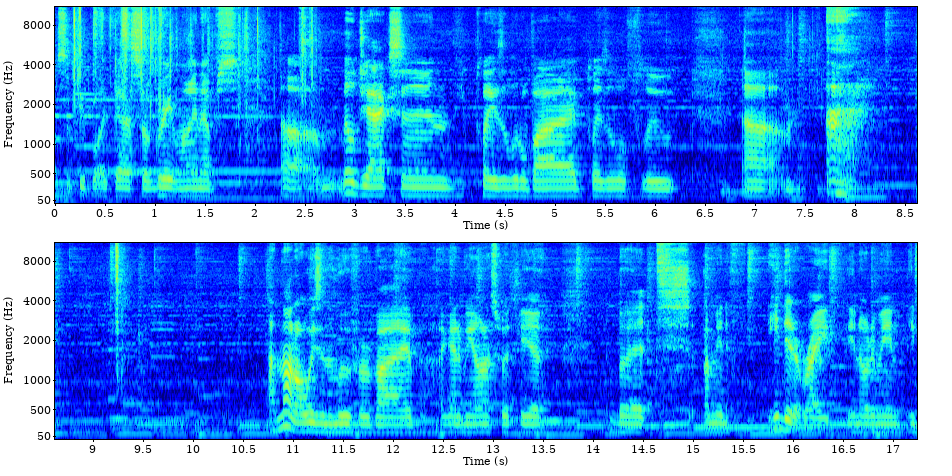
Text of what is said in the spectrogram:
some people like that. So great lineups. Um, Milt Jackson, he plays a little vibe, plays a little flute. Um, I'm not always in the mood for a vibe. I got to be honest with you, but I mean, he did it right. You know what I mean? He,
